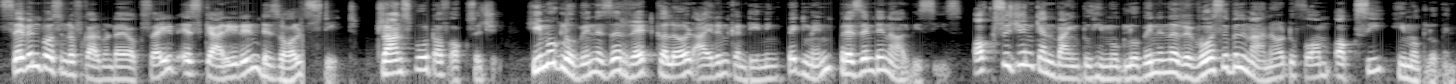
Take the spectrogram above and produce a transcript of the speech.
7% of carbon dioxide is carried in dissolved state. Transport of oxygen. Hemoglobin is a red colored iron containing pigment present in RBCs. Oxygen can bind to hemoglobin in a reversible manner to form oxyhemoglobin.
